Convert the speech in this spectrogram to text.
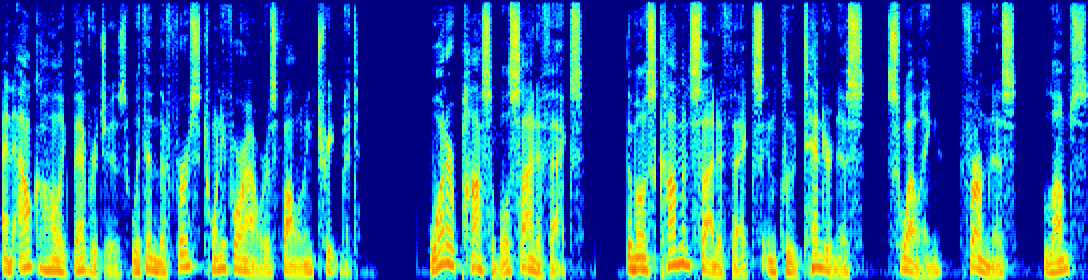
and alcoholic beverages within the first 24 hours following treatment. What are possible side effects? The most common side effects include tenderness, swelling, firmness, lumps,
